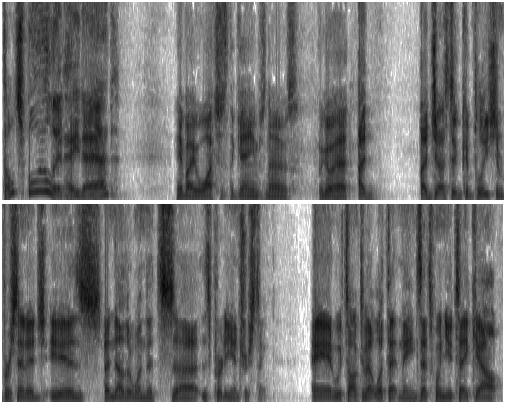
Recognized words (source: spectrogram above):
Don't spoil it. Hey, Dad. Anybody who watches the games knows. But go ahead. A, adjusted completion percentage is another one that's uh, that's pretty interesting, and we've talked about what that means. That's when you take out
